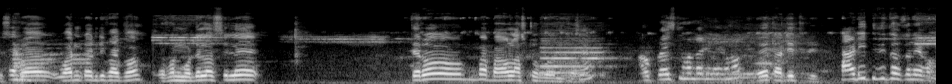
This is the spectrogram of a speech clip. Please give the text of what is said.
ওৱান টুৱেণ্টি এখন মডেল আছিলে তেৰ বা বাৰ লাষ্ট হ'ব এনেকুৱা। আৰু প্ৰাইচ কিমান থাকিলে এই thirty three thirty three thousand এখন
